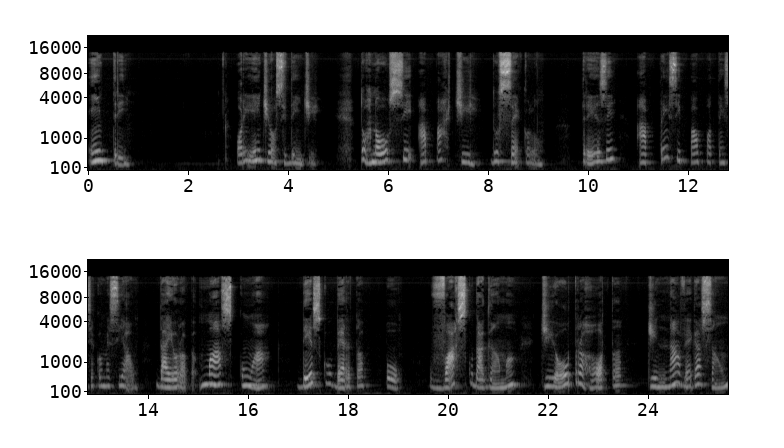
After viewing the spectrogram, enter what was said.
entre Oriente e Ocidente. Tornou-se, a partir do século XIII, a principal potência comercial da Europa, mas com a descoberta por Vasco da Gama de outra rota de navegação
